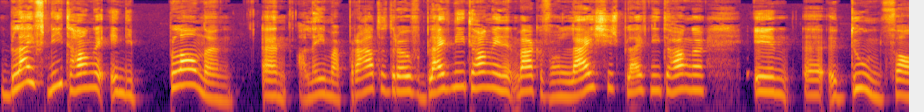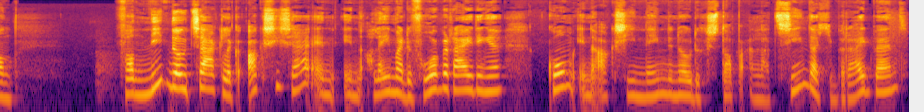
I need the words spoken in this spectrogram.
blijf niet hangen in die plannen en alleen maar praten erover. Blijf niet hangen in het maken van lijstjes. Blijf niet hangen in uh, het doen van, van niet noodzakelijke acties hè, en in alleen maar de voorbereidingen. Kom in actie, neem de nodige stappen en laat zien dat je bereid bent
